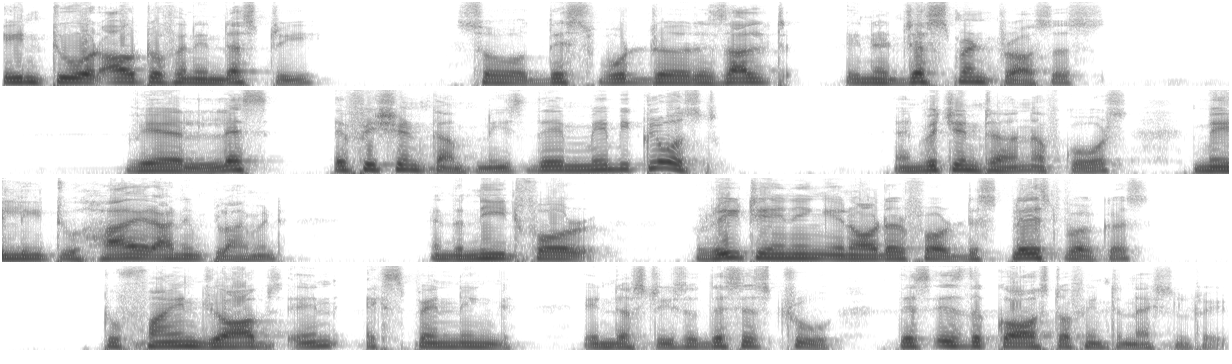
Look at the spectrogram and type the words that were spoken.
into or out of an industry, so this would result in adjustment process where less efficient companies they may be closed and which in turn of course may lead to higher unemployment and the need for retaining in order for displaced workers to find jobs in expanding industries. So this is true. This is the cost of international trade.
